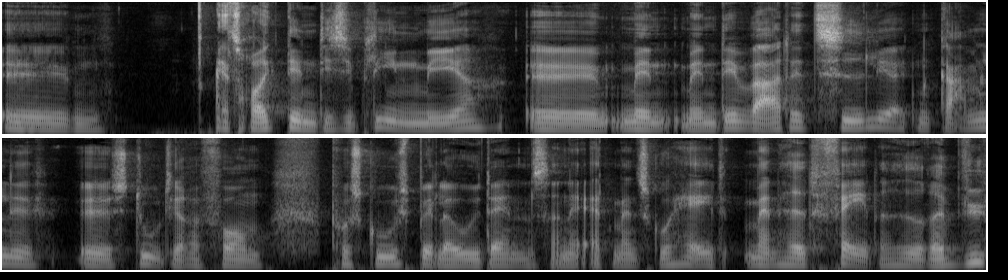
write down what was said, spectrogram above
øh, jeg tror ikke, det er en disciplin mere, øh, men, men det var det tidligere i den gamle øh, studiereform på skuespilleruddannelserne, at man skulle have et, man havde et fag, der hed revy.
